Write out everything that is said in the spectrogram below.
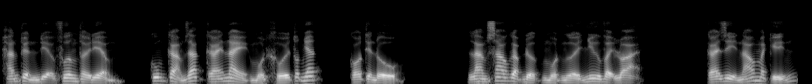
Hắn tuyển địa phương thời điểm, cũng cảm giác cái này một khối tốt nhất, có tiền đồ. Làm sao gặp được một người như vậy loại? Cái gì não mạch kín?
